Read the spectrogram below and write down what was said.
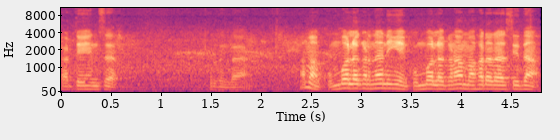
கார்த்திகேயன் சார் புரியுதுங்களா? ஆமாம் கும்ப லக்கணம் தான் நீங்கள் கும்ப லக்கணம் மகர ராசி தான்.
